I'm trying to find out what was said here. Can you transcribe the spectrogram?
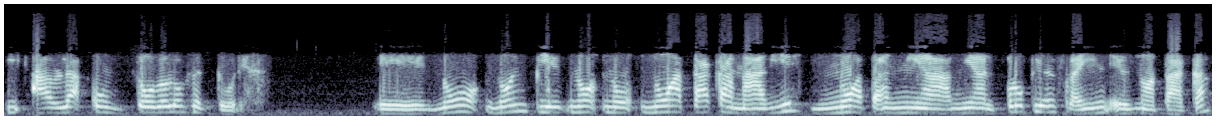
y habla con todos los sectores. Eh, no no no no no ataca a nadie, no ataca ni a ni al propio Efraín, él no ataca.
